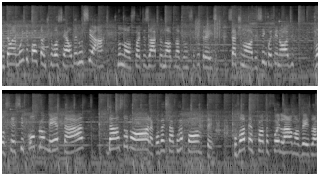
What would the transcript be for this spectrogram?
Então é muito importante que você, ao denunciar no nosso WhatsApp, o 991537959, você se comprometa a dar a sua hora, conversar com o repórter. O Walter Frota foi lá uma vez lá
